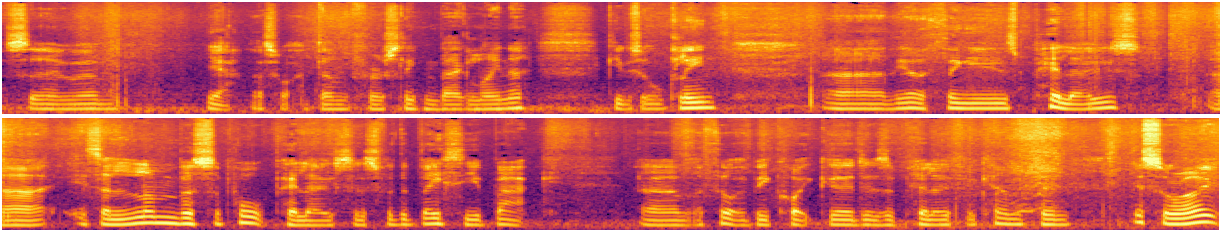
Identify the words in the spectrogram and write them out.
So um, yeah, that's what I've done for a sleeping bag liner. Keeps it all clean. Uh, the other thing is pillows. Uh, it's a lumbar support pillow, so it's for the base of your back. Um, I thought it'd be quite good as a pillow for camping. It's alright,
